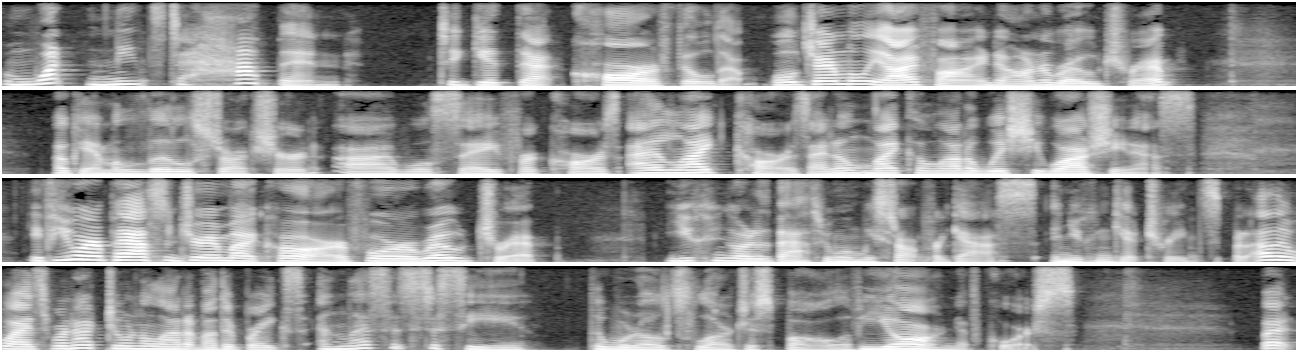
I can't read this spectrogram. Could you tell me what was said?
And what needs to happen to get that car filled up? Well, generally, I find on a road trip, okay, I'm a little structured, I will say for cars. I like cars, I don't like a lot of wishy washiness. If you are a passenger in my car for a road trip, you can go to the bathroom when we stop for gas and you can get treats. But otherwise, we're not doing a lot of other breaks unless it's to see the world's largest ball of yarn, of course. But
